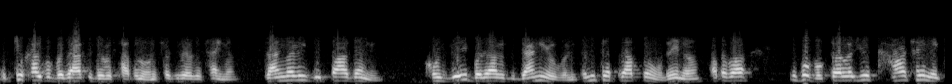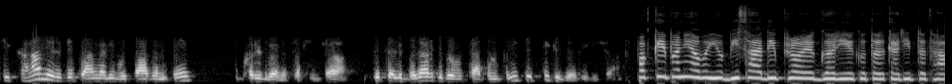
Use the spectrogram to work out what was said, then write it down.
त्यो खालको बजारको व्यवस्थापन हुन सकिरहेको छैन। प्राङ्गालिक उत्पादन खोज्दै बजार जाने हो भने पनि त्यहाँ प्राप्त हुँदैन अथवा उपभोक्तालाई यो थाहा छैन कि कहाँनिर चाहिँ प्राङ्गालिक उत्पादन चाहिँ खरिद गर्न सकिन्छ। त्यसैले बजारको व्यवस्थापन पनि त्यत्तिकै जरुरी छ। पक्कै पनि अब यो विषादी प्रयोग गरिएको तरकारी तथा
